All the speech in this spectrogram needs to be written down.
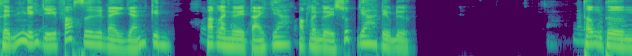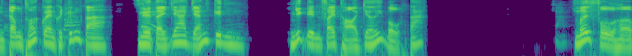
Thỉnh những vị Pháp Sư này giảng kinh, Hoặc là người tại gia, Hoặc là người xuất gia đều được. Thông thường, trong thói quen của chúng ta, Người tại gia giảng kinh, Nhất định phải thọ giới Bồ Tát. Mới phù hợp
